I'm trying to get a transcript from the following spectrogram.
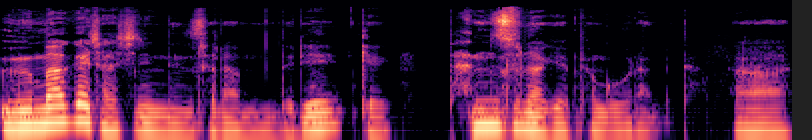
음악에 자신 있는 사람들이 이렇게 단순하게 편곡을 합니다. 아,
